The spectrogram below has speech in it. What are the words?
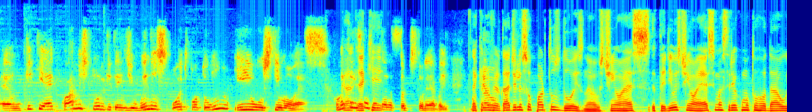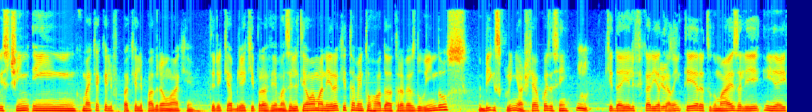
é, o que, que é, qual a mistura que tem de Windows 8.1 e o SteamOS. Como é que Cara, eles é estão que- fazendo essa mistureba aí? É que na eu- verdade ele suporta os dois, né? O SteamOS, teria o SteamOS, mas teria como tu rodar o Steam em, como é que é aquele, aquele padrão lá que teria que abrir aqui pra ver, mas ele tem uma maneira que também tu roda através do Windows, Big Screen, acho que é coisa assim, Hum. que daí ele ficaria a Isso. tela inteira, e tudo mais ali e aí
